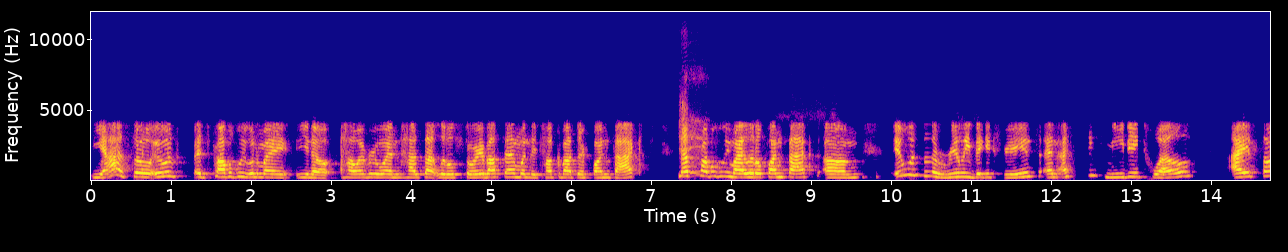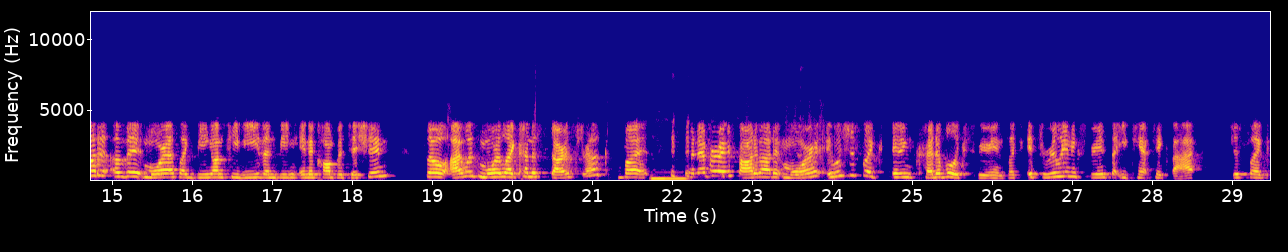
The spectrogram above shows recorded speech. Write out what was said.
Yeah, so it was it's probably one of my, you know, how everyone has that little story about them when they talk about their fun facts. That's probably my little fun fact. Um it was a really big experience and I think me being 12, I thought of it more as like being on TV than being in a competition. So I was more like kind of starstruck, but whenever I thought about it more, it was just like an incredible experience. Like it's really an experience that you can't take back. Just like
